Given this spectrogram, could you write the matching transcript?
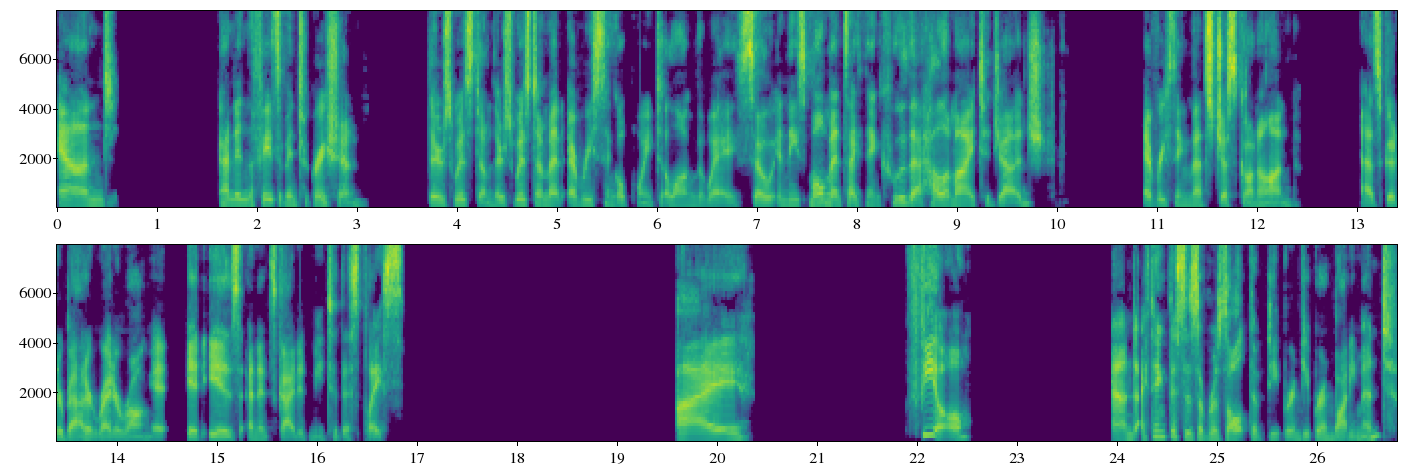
And, and in the phase of integration, there's wisdom. There's wisdom at every single point along the way. So in these moments, I think, who the hell am I to judge everything that's just gone on as good or bad or right or wrong? It, it is, and it's guided me to this place. I feel. And I think this is a result of deeper and deeper embodiment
